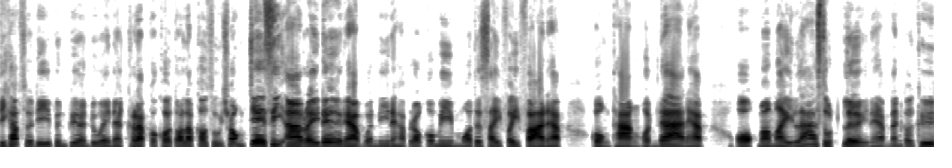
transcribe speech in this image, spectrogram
วัสดีครับ สวัสดีเพื่อนๆด้วยนะครับ ก็ขอต้อนรับเข้าสู่ช่อง JCR Rider นะครับ วันนี้นะครับเราก็มีมอเตอร์ไซค์ไฟฟ้านะครับของทาง Honda นะครับ ออกมาใหม่ล่าสุดเลยนะครับ นั่นก็คือ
